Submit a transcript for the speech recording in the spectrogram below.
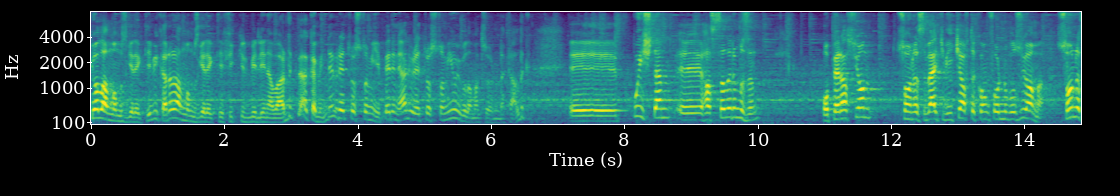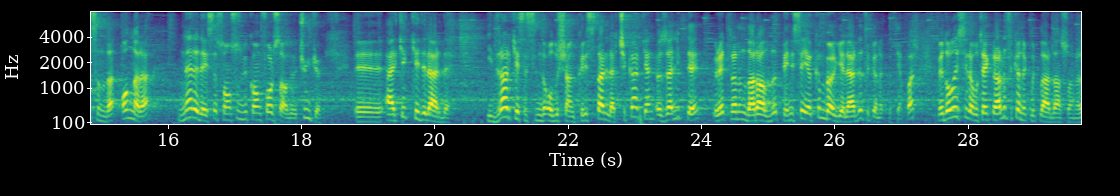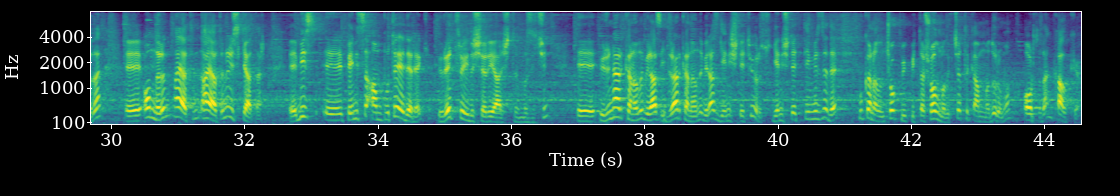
yol almamız gerektiği, bir karar almamız gerektiği fikir birliğine vardık ve akabinde üretrostomiyi, perineal üretrostomiyi uygulamak zorunda kaldık. E, bu işlem e, hastalarımızın operasyon sonrası belki bir iki hafta konforunu bozuyor ama sonrasında onlara neredeyse sonsuz bir konfor sağlıyor. Çünkü e, erkek kedilerde idrar kesesinde oluşan kristaller çıkarken özellikle üretranın daraldığı penise yakın bölgelerde tıkanıklık yapar. Ve dolayısıyla bu tekrarlı tıkanıklıklardan sonra da e, onların hayatını, hayatını riske atar. E, biz e, penisi ampute ederek üretrayı dışarıya açtığımız için e, üriner kanalı biraz, idrar kanalını biraz genişletiyoruz. Genişlettiğimizde de bu kanalın çok büyük bir taş olmadıkça tıkanma durumu ortadan kalkıyor.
